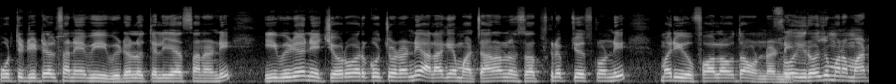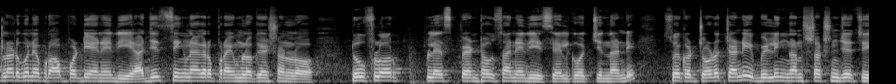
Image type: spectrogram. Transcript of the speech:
పూర్తి డీటెయిల్స్ అనేవి వీడియోలో తెలియజేస్తానండి. ఈ వీడియోని చివరి వరకు చూడండి. అలాగే మా ఛానల్ను సబ్స్క్రైబ్ చేసుకోండి మరియు ఫాలో అవుతూ ఉండండి. సో ఈరోజు మనం మాట్లాడుకునే ప్రాపర్టీ అనేది అజిత్ సింగ్ నగర్ ప్రైమ్ లొకేషన్లో టూ ఫ్లోర్ ప్లస్ పెంట్ హౌస్ అనేది సేల్కి వచ్చిందండి. సో ఇక్కడ చూడొచ్చండి. ఈ బిల్డింగ్ కన్స్ట్రక్షన్ చేసి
